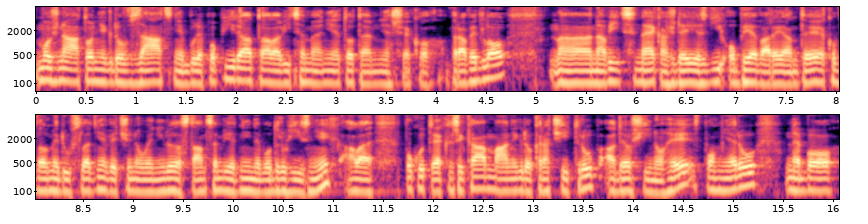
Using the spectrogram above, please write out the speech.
Možná to někdo vzácně bude popírat, ale víceméně je to téměř jako pravidlo. Uh, navíc ne každý jezdí obě varianty jako velmi důsledně, většinou je někdo zastáncem jedný nebo druhý z nich, ale pokud, jak říkám, má někdo kratší trup a delší nohy v poměru, nebo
